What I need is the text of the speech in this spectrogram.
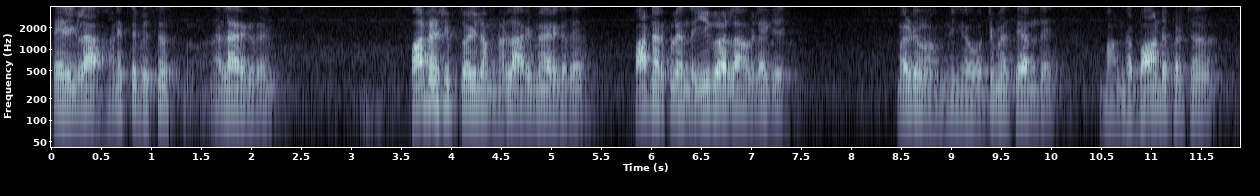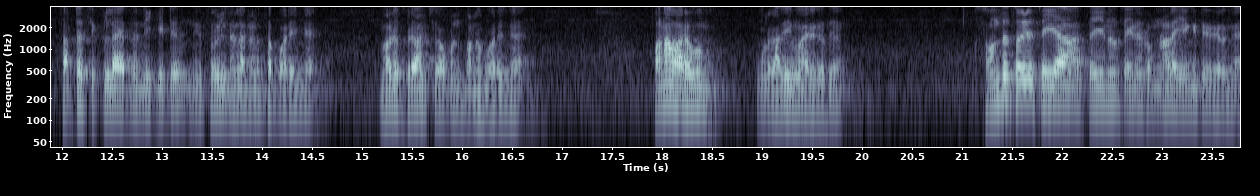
செய்கிறீங்களா அனைத்து பிஸ்னஸ் நல்லா இருக்குது. பார்ட்னர்ஷிப் தொழிலும் நல்லா அருமையாக இருக்குது. பார்ட்னருக்குள்ளே இந்த ஈகோ எல்லாம் விலகி மறுபடியும் நீங்கள் ஒற்றுமையாக சேர்ந்து அந்த பாண்டு பிரச்சனை சட்ட சிக்கலாக இருந்து நீக்கிட்டு நீங்கள் தொழில் நல்லா நடத்த போகிறீங்க மறுபடியும் பிரான்ச் ஓப்பன் பண்ண போகிறீங்க பண வரவும் உங்களுக்கு அதிகமாக இருக்குது. சொந்த தொழில் செய்ய செய்யணும் செய்யணும் ரொம்ப நாளாக இயங்கிட்டு இருக்கிறேங்க.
